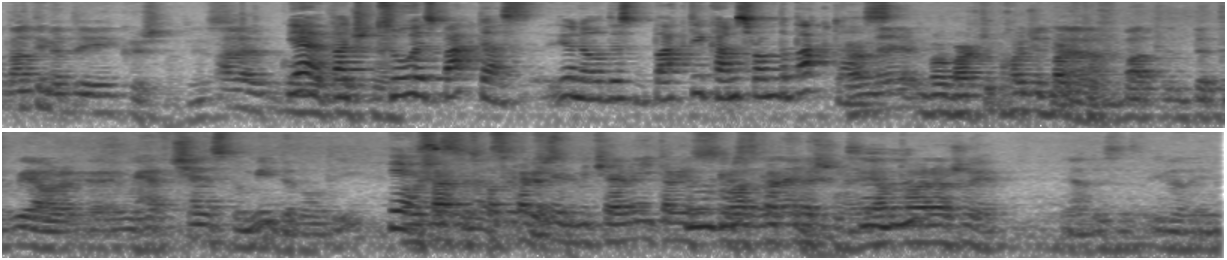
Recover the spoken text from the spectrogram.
But ultimately Krishna, yes? Yeah, but Krishna. through his bhaktas, you know, this bhakti comes from the bhaktas. Ale, bo bhakti pochodzi od bhaktów. Yeah, but that we are uh, we have chance to meet devotee. Mamy Yes. szansę spotkać wielbicieli i to jest Mhm. łaska Kryszny. Ja to aranżuję. Yeah, this is even in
